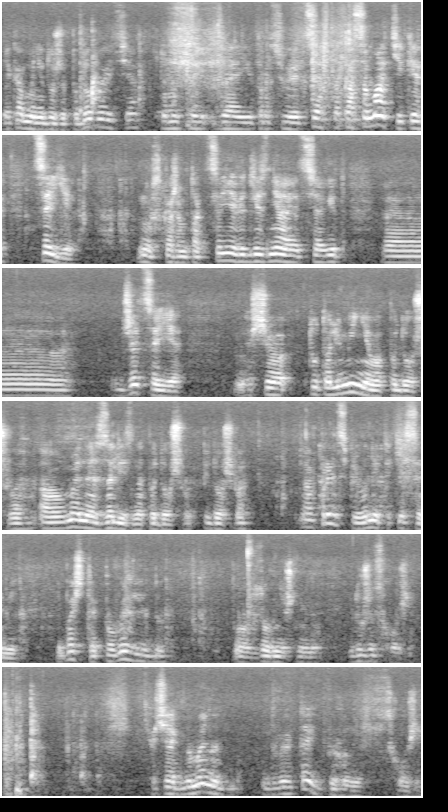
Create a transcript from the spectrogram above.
яка мені дуже подобається, тому що я її працюю. Це ж така сама, тільки це є. Ну, скажімо так, це є відрізняється від е, GCE, що тут алюмінієва подошва, а у мене залізна подошва, підошва. А в принципі вони такі самі. І бачите, по вигляду, по зовнішньому дуже схожі. Хоча, як на мене, двигуни схожі.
